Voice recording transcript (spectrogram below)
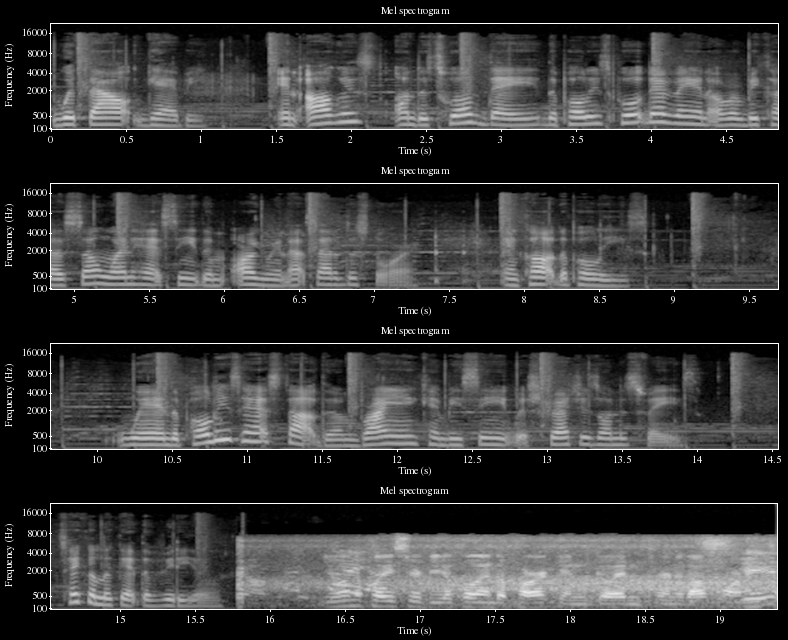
without Gabby. In August, on the 12th day, the police pulled their van over because someone had seen them arguing outside of the store and called the police. When the police had stopped them, Brian can be seen with scratches on his face. Take a look at the video. You want to place your vehicle into park and go ahead and turn it off for me? Yeah,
